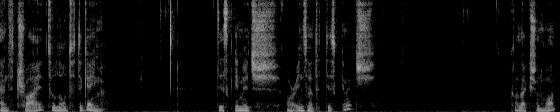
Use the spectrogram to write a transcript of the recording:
and try to load the game. Disk image or insert disk image collection 1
